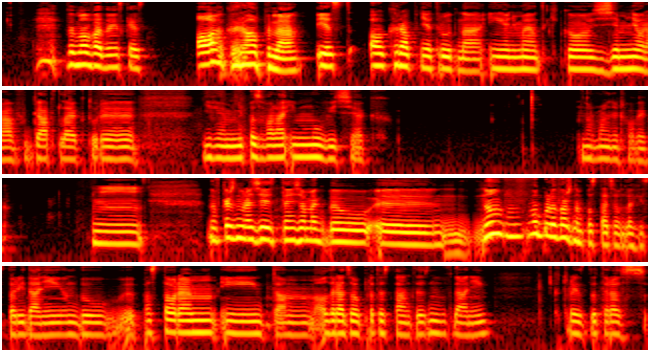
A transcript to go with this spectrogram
Wymowa duńska jest okropna. Jest okropnie trudna i oni mają takiego ziemniora w gardle, który, nie wiem, nie pozwala im mówić jak normalny człowiek. Mm. No w każdym razie ten ziomek był yy, no, w ogóle ważną postacią dla historii Danii. On był y, pastorem i tam odradzał protestantyzm w Danii, który jest do teraz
